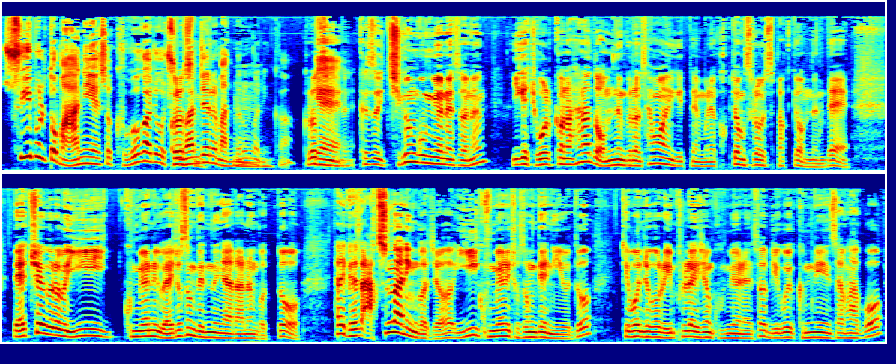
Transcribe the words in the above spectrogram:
수입을 또 많이 해서 그거 가지고 중간재를 만드는 음. 거니까. 그렇습니다. 예. 그래서 지금 국면에서는 이게 좋을 거는 하나도 없는 그런 상황이기 때문에 걱정스러울 수밖에 없는데 애초에 그러면 이 국면이 왜 조성됐느냐라는 것도 사실 그래서 악순환인 거죠. 이 국면이 조성된 이유도 기본적으로 인플레이션 국면에서 미국이 금리 인상하고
